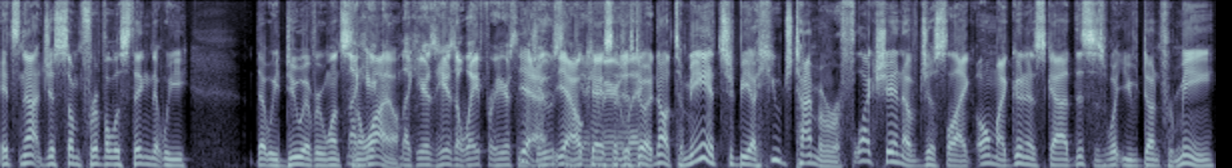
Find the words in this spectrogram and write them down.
It's not just some frivolous thing that we that we do every once in a here- while. like here's here's a wafer, here's some yeah, juice. yeah, okay, so just away. do it. No, to me it should be a huge time of reflection of just like, oh my goodness, God, this is what you've done for me.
